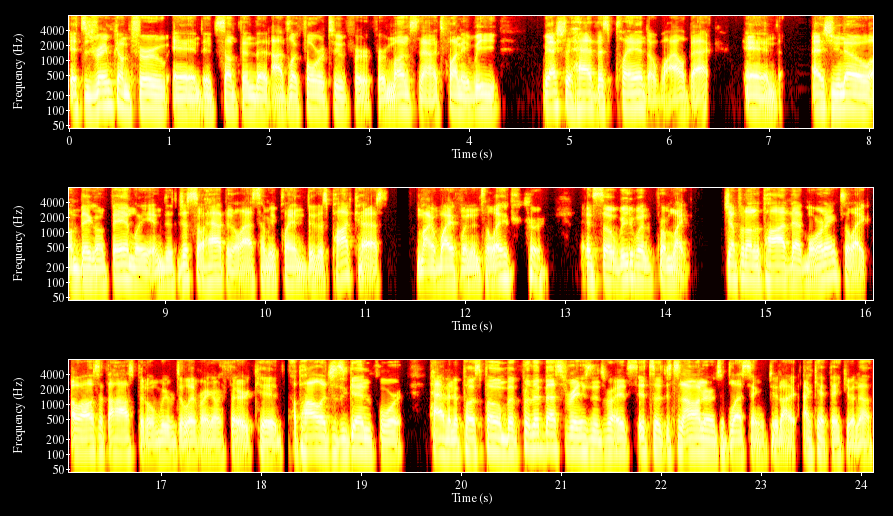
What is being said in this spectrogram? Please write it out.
it's a dream come true, and it's something that I've looked forward to for for months now. It's funny we we actually had this planned a while back, and as you know, I'm big on family, and it just so happened the last time we planned to do this podcast, my wife went into labor. And so we went from like jumping on the pod that morning to like, oh, I was at the hospital and we were delivering our third kid. Apologies again for having to postpone, but for the best reasons, right? It's it's a, it's an honor, it's a blessing, dude. I, I can't thank you enough.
